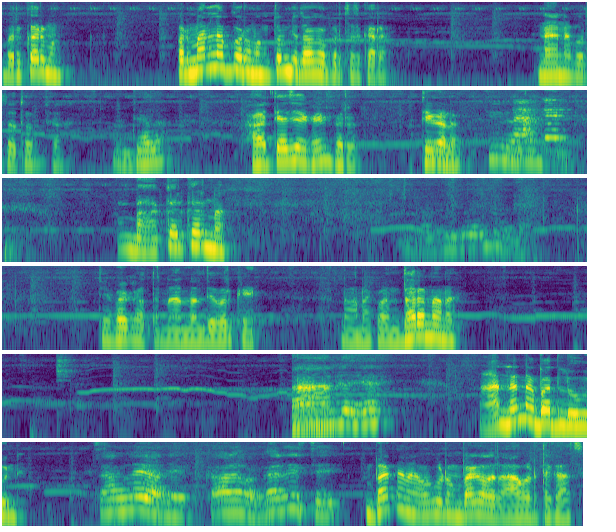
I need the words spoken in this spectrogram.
बरं कर मग पण मला नको करू मग तुमच्या दोघापुरतंच करा ना ना पुरतं तुमच्या आणि त्याला हा त्याचे आहे काय खरं? ते घाला. भाकर कर ना. ते बघा आता नाना ते बरं काय नाना पण धरा नाना. आणलं ना बदलून. चांगलं आहे आता काळं भंगार दिसते बघा ना उघडून बघा बरं आवडतं काच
